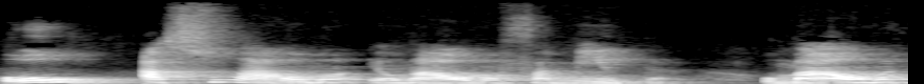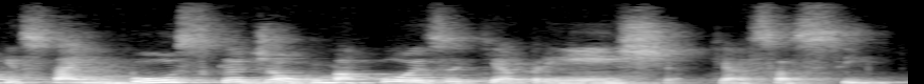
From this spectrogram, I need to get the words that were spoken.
ou a sua alma é uma alma faminta, uma alma que está em busca de alguma coisa que a preencha, que a sacie.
